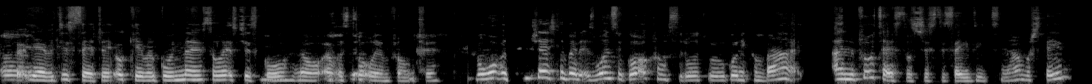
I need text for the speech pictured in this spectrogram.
But yeah, we just said, right, okay, we're going now, so let's just go. No, it was totally impromptu. But what was interesting about it is once we got across the road, we were going to come back. And the protesters just decided, no, we're staying.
